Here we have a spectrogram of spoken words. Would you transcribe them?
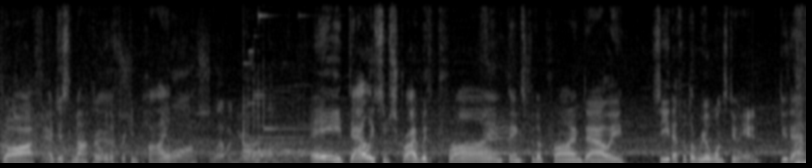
gosh. I just knocked over the freaking pile. Hey, Dally, subscribe with Prime. Thanks for the Prime, Dally. See, that's what the real ones do, Hayden. Do that.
